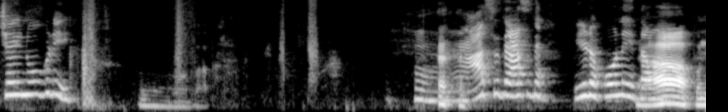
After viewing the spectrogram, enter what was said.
चैन उघडी हं, असू द्या असू द्या इड कोण येत? हा पण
